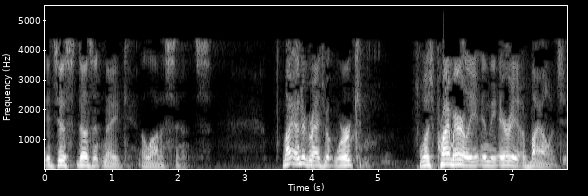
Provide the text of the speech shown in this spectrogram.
It just doesn't make a lot of sense. My undergraduate work was primarily in the area of biology.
